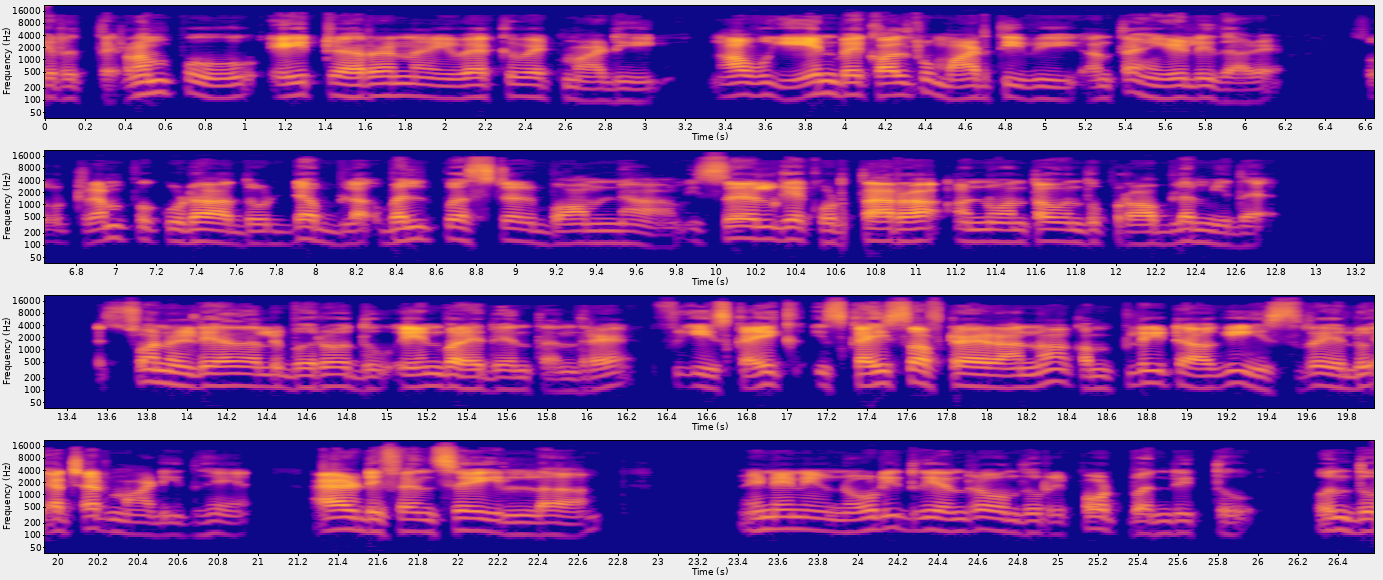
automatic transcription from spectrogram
ಏರುತ್ತೆ. ಟ್ರಂಪು ಏಟ್ ಟೆರನ್ನ ಇವ್ಯಾಕ್ಯುವೇಟ್ ಮಾಡಿ, ನಾವು ಏನು ಬೇಕಾದರೂ ಮಾಡ್ತೀವಿ ಅಂತ ಹೇಳಿದ್ದಾರೆ ಸೊ ಟ್ರಂಪ್ ಕೂಡ ದೊಡ್ಡ ಬ್ಲ ಬಲ್ಪಸ್ಟರ್ ಬಾಂಬ್ನ ಇಸ್ರೇಲ್ಗೆ ಕೊಡ್ತಾರಾ ಅನ್ನುವಂಥ ಒಂದು ಪ್ರಾಬ್ಲಮ್ ಇದೆ. ಎಸ್ ಒನ್ ಇಂಡಿಯಾದಲ್ಲಿ ಬರೋದು ಏನು ಬರೋದೆ ಅಂತಂದರೆ, ಈ ಸ್ಕೈ ಸ್ಕೈ ಸಾಫ್ಟ್ವೇರನ್ನು ಕಂಪ್ಲೀಟಾಗಿ ಇಸ್ರೇಲು ಎಚರ್ ಮಾಡಿದೆ ಏರ್ ಡಿಫೆನ್ಸೇ ಇಲ್ಲ. ನಿನ್ನೆ ನೀವು ನೋಡಿದ್ರಿ ಅಂದರೆ ಒಂದು ರಿಪೋರ್ಟ್ ಬಂದಿತ್ತು. ಒಂದು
